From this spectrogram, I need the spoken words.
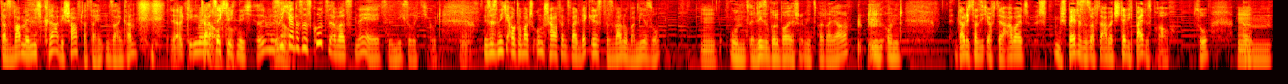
Das war mir nicht klar, wie scharf das da hinten sein kann. Ja, ging mir Tatsächlich auch so. nicht. Also ich bin Genau. sicher, dass es gut ist, aber es, nee, es ist nicht so richtig gut. Ja. Es ist nicht automatisch unscharf, wenn es weit weg ist. Das war nur bei mir so. Mhm. Und äh, Lesebrille brauche ich schon irgendwie zwei, drei Jahre. Und dadurch, dass ich auf der Arbeit, spätestens auf der Arbeit ständig beides brauche, so, Mhm. ähm,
